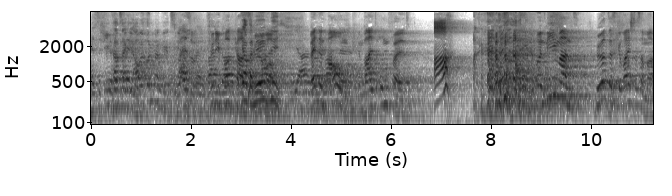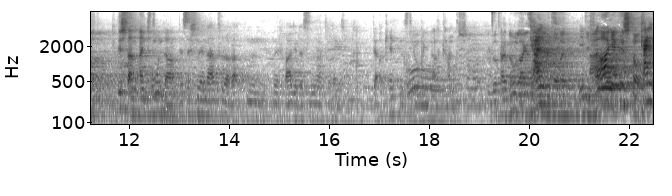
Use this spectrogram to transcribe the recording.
Ich kann es eigentlich auch irgendwann geht's. Also, für die podcast Ja, bei mir eben nicht. Wenn ein Baum im Wald umfällt und niemand hört das Geräusch, das er macht, ist dann ein Ton da. Das ist eine, Natura eine Frage des Naturalismus. Der Erkenntnistheorie nach Kant. Wird halt no leise. Die Frage ist doch. Kant!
